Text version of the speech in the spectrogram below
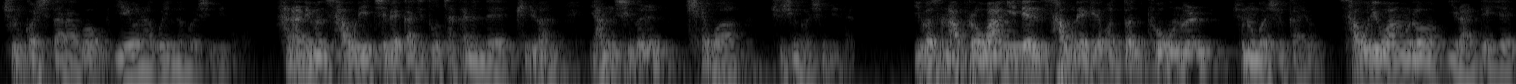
줄 것이다라고 예언하고 있는 것입니다. 하나님은 사울이 집에까지 도착하는데 필요한 양식을 채워 주신 것입니다. 이것은 앞으로 왕이 될 사울에게 어떤 교훈을 주는 것일까요? 사울이 왕으로 일할 때에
